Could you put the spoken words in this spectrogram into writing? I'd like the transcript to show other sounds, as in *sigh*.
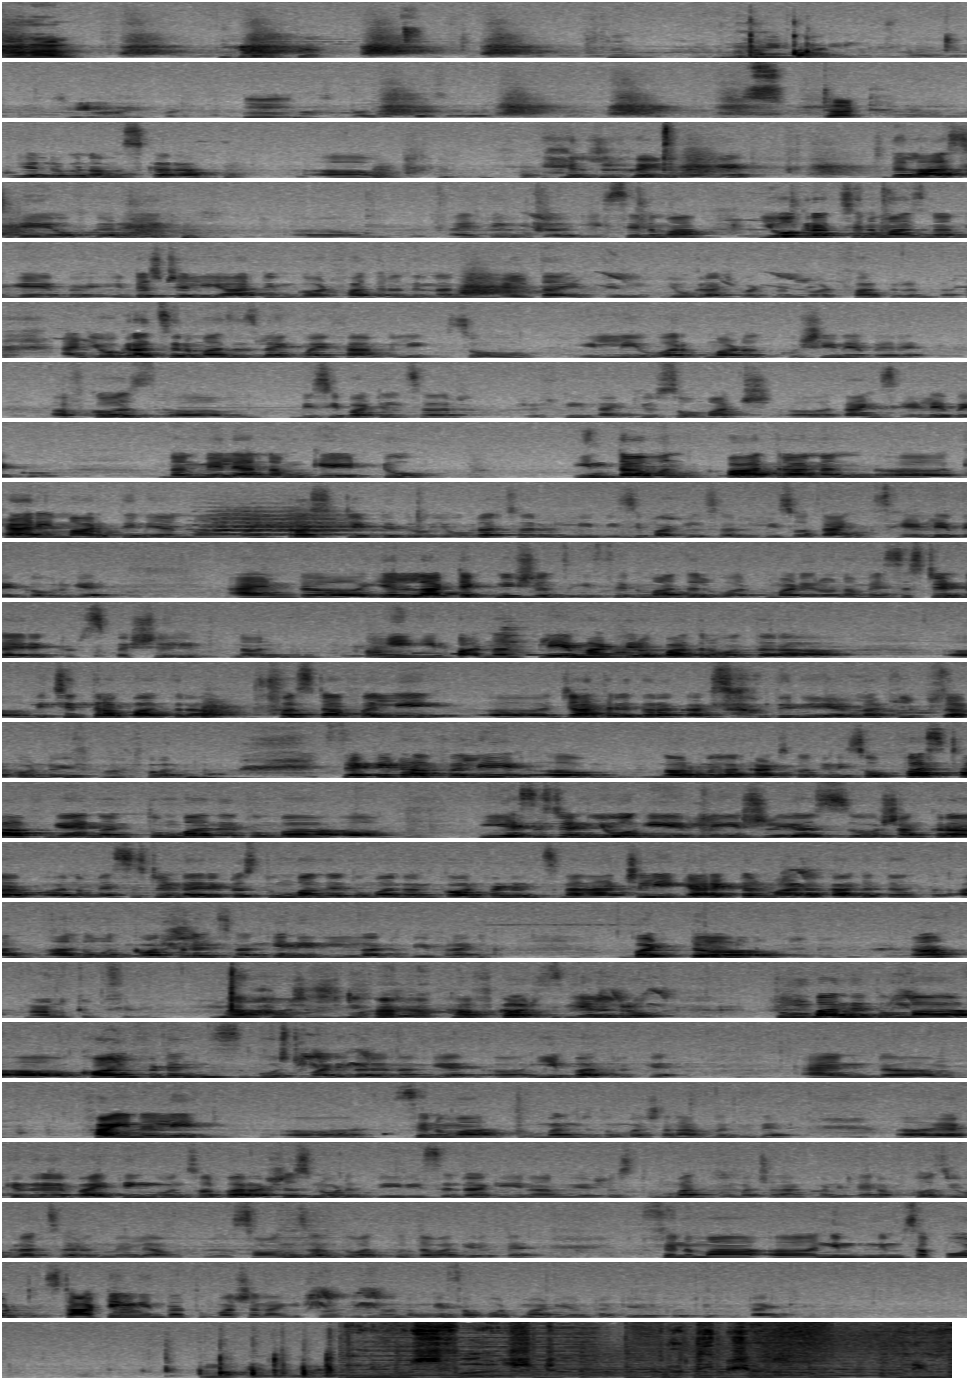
ಸೋನಾಲ್. ಈ ಕಡೆ ಬರ್ತೀಯಾ? ಹ್ಞೂ ಸ್ಟಾರ್ಟ್. ಎಲ್ರಿಗೂ ನಮಸ್ಕಾರ. ಎಲ್ಲರೂ ಹೇಳಿದಾಗೆ the last day of Garadi I think ಈ ಸಿನಿಮಾ ಯೋಗರಾಜ್ ಸಿನಿಮಾಸ್ ನನಗೆ ಇಂಡಸ್ಟ್ರಿಯಲ್ಲಿ ಯಾರು ನಿಮ್ಮ ಗಾಡ್ ಫಾದರ್ ಅಂದರೆ ನಾನು ಹೇಳ್ತಾ ಇರ್ತೀನಿ. ಯೋಗರಾಜ್ ಭಟ್ ನನ್ನ ಗಾಡ್ ಫಾದರ್ ಅಂತ. And Yogaraj cinemas is like my family. So ಇಲ್ಲಿ ವರ್ಕ್ ಮಾಡೋದು ಖುಷಿನೇ ಬೇರೆ. Of course B C Patil sir ಸೃಷ್ಟಿ thank you so much thanks ಹೇಳಲೇಬೇಕು ನನ್ನ ಮೇಲೆ ಆ ನಂಬಿಕೆ ಇಟ್ಟು ಇಂಥ ಒಂದು ಪಾತ್ರ ನಾನು ಕ್ಯಾರಿ ಮಾಡ್ತೀನಿ ಅನ್ನೋ ಒಂದು ಟ್ರಸ್ಟ್ ಇಟ್ಟಿದ್ರು ಯೋಗರಾಜ್ ಸರ್ ಇರಲಿ ಬಿ ಸಿ ಪಾಟೀಲ್ ಸರ್ ಇರಲಿ ಸೊ ಥ್ಯಾಂಕ್ಸ್ ಹೇಳಲೇಬೇಕು ಅವ್ರಿಗೆ. ಆ್ಯಂಡ್ ಎಲ್ಲ ಟೆಕ್ನಿಷಿಯನ್ಸ್ ಈ ಸಿನಿಮಾದಲ್ಲಿ ವರ್ಕ್ ಮಾಡಿರೋ ನಮ್ಮ ಅಸಿಸ್ಟೆಂಟ್ ಡೈರೆಕ್ಟರ್ ಸ್ಪೆಷಲಿ ನಾನು ಈ ನಾನು ಪ್ಲೇ ಮಾಡ್ತಿರೋ ಪಾತ್ರ ಒಂಥರ ವಿಚಿತ್ರ ಪಾತ್ರ. ಫಸ್ಟ್ ಹಾಫ್ ಅಲ್ಲಿ ಜಾತ್ರೆ ತರ ಕಾಣಿಸ್ಕೊತೀನಿ ಎಲ್ಲ ಕ್ಲಿಪ್ಸ್ ಹಾಕೊಂಡು ಇರ್ಬೋದು ಅಂತ. ಸೆಕೆಂಡ್ ಹಾಫ್ ಅಲ್ಲಿ ನಾರ್ಮಲ್ ಆಗಿ ಕಾಣಿಸ್ಕೊತೀನಿ. ಸೊ ಫಸ್ಟ್ ಹಾಫ್ಗೆ ನನ್ ತುಂಬಾ ಅಂದ್ರೆ ತುಂಬಾ ಈ ಅಸಿಸ್ಟೆಂಟ್ ಯೋಗಿ ಇರಲಿ ಶ್ರೇಯಸ್ಸು ಶಂಕರ ನಮ್ಮ ಅಸಿಸ್ಟೆಂಟ್ ಡೈರೆಕ್ಟರ್ಸ್ ತುಂಬಾ ಅಂದ್ರೆ ತುಂಬಾ ನನ್ನ ಕಾನ್ಫಿಡೆನ್ಸ್ ನಾನು ಆಕ್ಚುಲಿ ಈ ಕ್ಯಾರೆಕ್ಟರ್ ಮಾಡೋಕ್ಕಾಗತ್ತೆ ಅಂತ ಅನ್- ಅನ್ನೋ ಒಂದು ಕಾನ್ಫಿಡೆನ್ಸ್ ನನಗೇನು ಇರಲಿಲ್ಲ ಟು ಬಿ ಫ್ರ್ಯಾಂಕ್ ಬಟ್ ನಾನು ತುಂಬಿಸಿದ್ದೀನಿ. ಅಫ್ಕೋರ್ಸ್ *laughs* ಎಲ್ಲರೂ ತುಂಬ ಅಂದರೆ ತುಂಬ ಕಾನ್ಫಿಡೆನ್ಸ್ ಬೂಸ್ಟ್ ಮಾಡಿದ್ದಾರೆ ನನಗೆ ಈ ಪಾತ್ರಕ್ಕೆ. ಆ್ಯಂಡ್ ಫೈನಲಿ ಸಿನಿಮಾ ತುಂಬ ಅಂದರೆ ತುಂಬ ಚೆನ್ನಾಗಿ ಬಂದಿದೆ. ಯಾಕೆಂದರೆ ಐ ಥಿಂಕ್ ಒಂದು ಸ್ವಲ್ಪ ರಶಸ್ ನೋಡಿದ್ವಿ ರೀಸೆಂಟಾಗಿ ನಾನು ಯಶಸ್ ತುಂಬ ತುಂಬ ಚೆನ್ನಾಗಿ ಬಂದಿದ್ದೆ ಆ್ಯಂಡ್ ಅಫ್ಕೋರ್ಸ್ ಯುವರಾಜ್ ಸರ್ ಅಂದಮೇಲೆ ಅವ್ರ ಸಾಂಗ್ಸ್ ಅಂತೂ ಅದ್ಭುತವಾಗಿರುತ್ತೆ. ಸಿನಿಮಾ ನಿಮ್ಮ ನಿಮ್ಮ ಸಪೋರ್ಟ್ ಸ್ಟಾರ್ಟಿಂಗಿಂದ ತುಂಬ ಚೆನ್ನಾಗಿತ್ತು. ಇನ್ನೂ ನಮಗೆ ಸಪೋರ್ಟ್ ಮಾಡಿ ಅಂತ ಕೇಳ್ಕೊತೀನಿ ಥ್ಯಾಂಕ್ ಯು ನ್ಯೂಸ್ ಫಸ್ಟ್ ಪ್ರತಿಕ್ಷಣ. ನಿಮ್ಮೊಂದಿಗೆ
